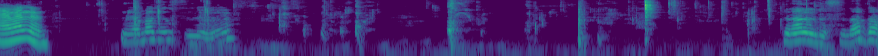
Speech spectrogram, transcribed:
ఏమైంది ఏమో చూస్తుంది తినాలనిపిస్తుంది అదా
